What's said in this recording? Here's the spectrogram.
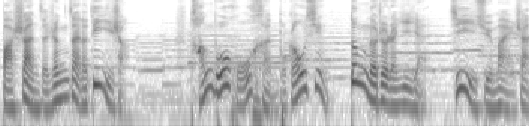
把扇子扔在了地上。唐伯虎很不高兴，瞪了这人一眼，继续卖扇。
